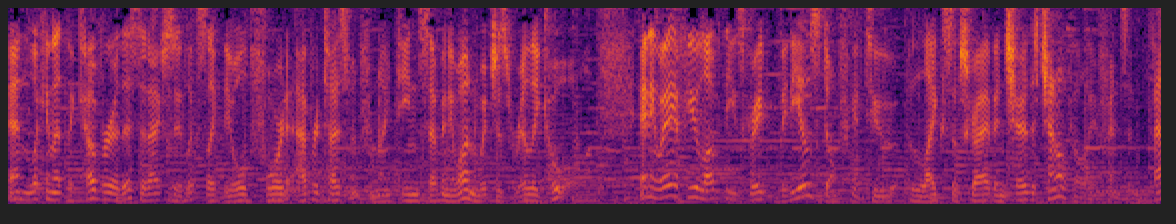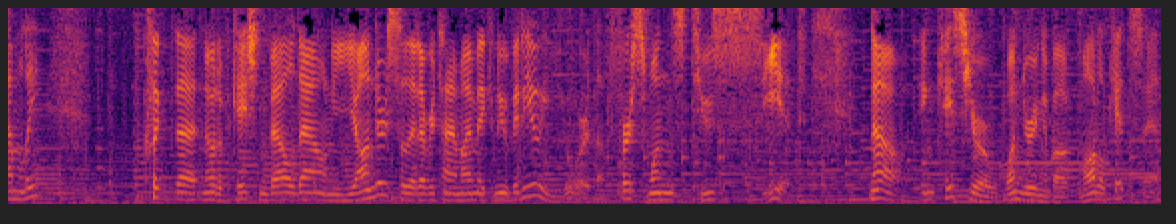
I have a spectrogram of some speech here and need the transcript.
and looking at the cover of this it actually looks like the old Ford advertisement from 1971 which is really cool. Anyway if you love these great videos don't forget to like, subscribe and share this channel with all your friends and family click that notification bell down yonder so that every time I make a new video, you're the first ones to see it. Now, in case you're wondering about model kits and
